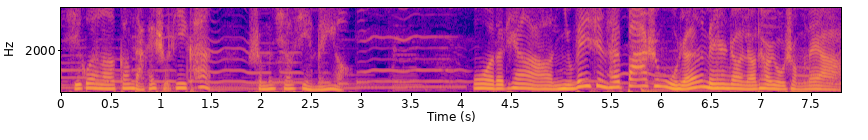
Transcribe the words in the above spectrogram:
习惯了刚打开手机一看，什么消息也没有。我的天啊，你微信才八十五人，没人找你聊天，有什么的呀？”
